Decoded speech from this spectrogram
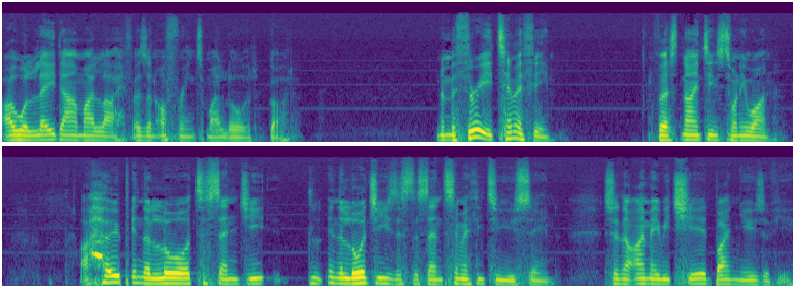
I will lay down my life as an offering to my Lord God. Number three, Timothy, verse 19 to 21. I hope in the Lord to send G- in the Lord Jesus to send Timothy to you soon, so that I may be cheered by news of you.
